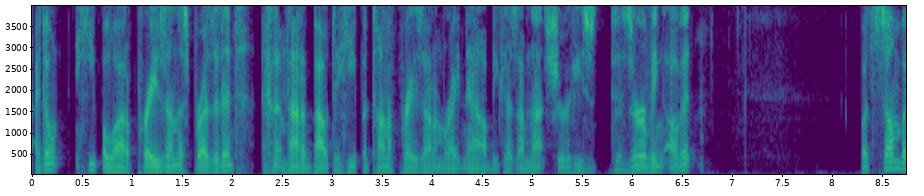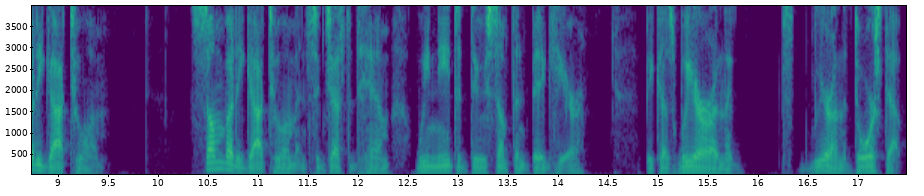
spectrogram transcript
I don't heap a lot of praise on this president, and I'm not about to heap a ton of praise on him right now because I'm not sure he's deserving of it. But somebody got to him. Somebody got to him and suggested to him, "We need to do something big here because we are on the we are on the doorstep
